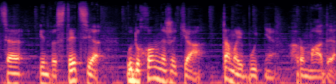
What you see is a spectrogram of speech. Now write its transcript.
це інвестиція у духовне життя та майбутнє громади.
